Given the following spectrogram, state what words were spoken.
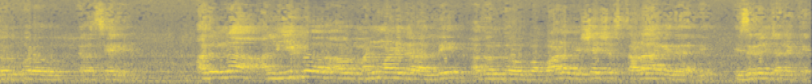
ಜೋಧ್ಪುರ್ ಅವರು ಎಲ್ಲ ಸೇರಿ. ಅದನ್ನ ಅಲ್ಲಿ ಈಗಲೂ ಅವರು ಅವ್ರು ಮಣ್ಣು ಮಾಡಿದ್ದಾರೆ ಅಲ್ಲಿ. ಅದೊಂದು ಬಹಳ ವಿಶೇಷ ಸ್ಥಳ ಆಗಿದೆ ಅಲ್ಲಿ, ಇಸ್ರೇಲ್ ಜನಕ್ಕೆ.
